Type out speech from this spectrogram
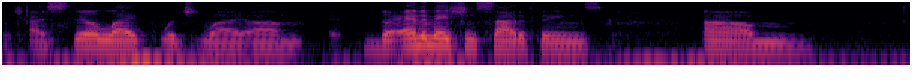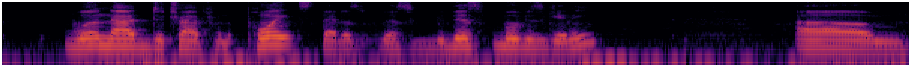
which I still like. Which is why um, the animation side of things um, will not detract from the points that is this this movie is getting. Um,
